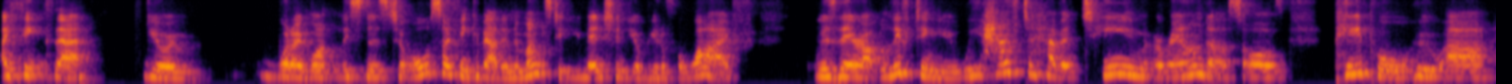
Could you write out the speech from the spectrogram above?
I think that, you know, what I want listeners to also think about in amongst it, you mentioned your beautiful wife was there uplifting you. We have to have a team around us of people who are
